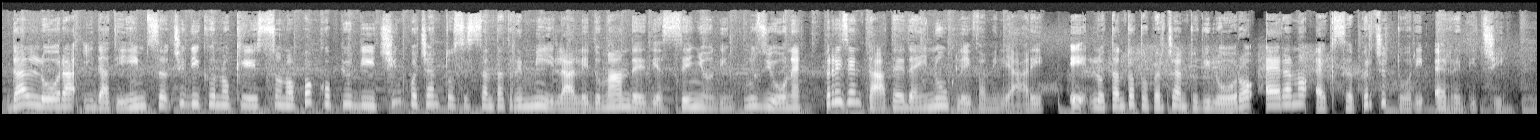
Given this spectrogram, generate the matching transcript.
Da allora i dati IMSS ci dicono che sono poco più di 563.000 le domande di assegno di inclusione presentate dai nuclei familiari e l'88% di loro erano ex percettori RDC.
